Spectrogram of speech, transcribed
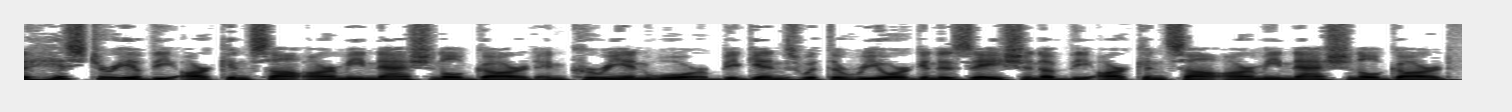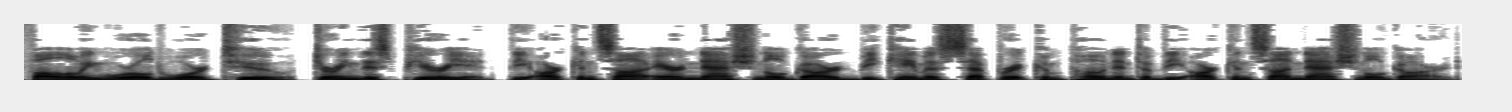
The history of the Arkansas Army National Guard and Korean War begins with the reorganization of the Arkansas Army National Guard following World War II. During this period, the Arkansas Air National Guard became a separate component of the Arkansas National Guard.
